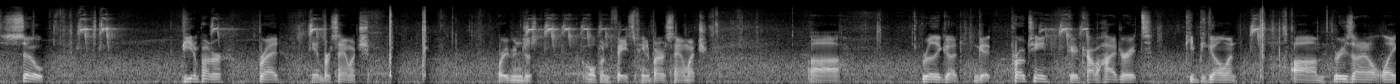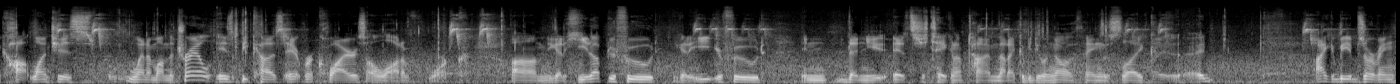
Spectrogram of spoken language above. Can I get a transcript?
so, peanut butter, bread, peanut butter sandwich, or even just open faced peanut butter sandwich. Uh, really good. You get protein, get carbohydrates, keep you going. Um, the reason I don't like hot lunches when I'm on the trail is because it requires a lot of work. Um, you gotta heat up your food, you gotta eat your food, and then you, it's just taking up time that I could be doing other things like it, I could be observing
